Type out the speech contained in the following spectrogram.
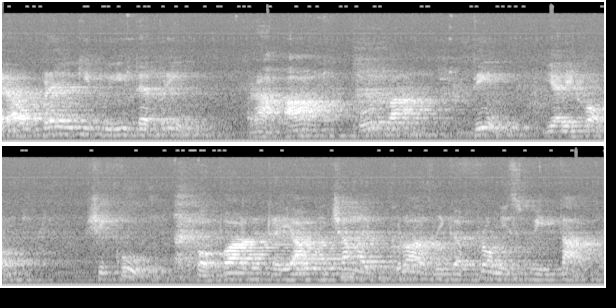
erau preînchipuite prin Raa, curva din Ierihon și cu popoarele trăiau în cea mai groaznică promiscuitate,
